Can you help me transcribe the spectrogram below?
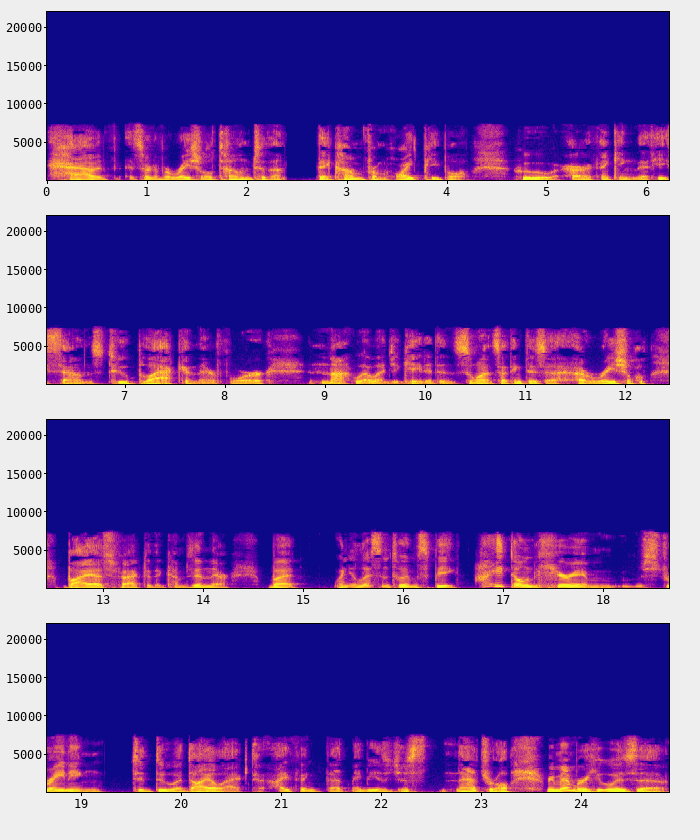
have sort of a racial tone to them. They come from white people who are thinking that he sounds too black and therefore not well educated and so on. So I think there's a, a racial bias factor that comes in there. But when you listen to him speak, I don't hear him straining to do a dialect. I think that maybe is just natural. Remember, he was a,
